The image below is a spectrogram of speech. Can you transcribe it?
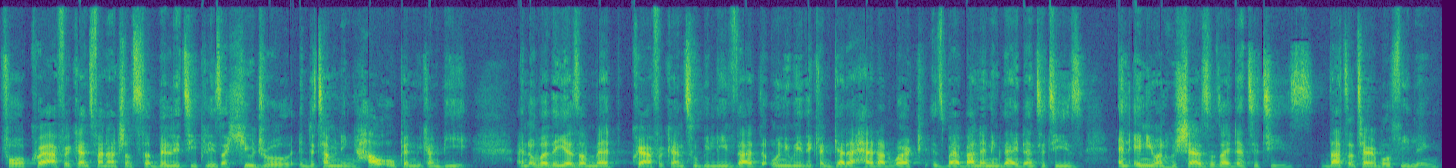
For queer Africans, financial stability plays a huge role in determining how open we can be. And over the years, I've met queer Africans who believe that the only way they can get ahead at work is by abandoning their identities and anyone who shares those identities. That's a terrible feeling.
